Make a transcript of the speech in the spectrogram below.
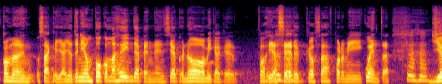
como, o sea, que ya yo tenía un poco más de independencia económica, que podía hacer cosas por mi cuenta, yo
